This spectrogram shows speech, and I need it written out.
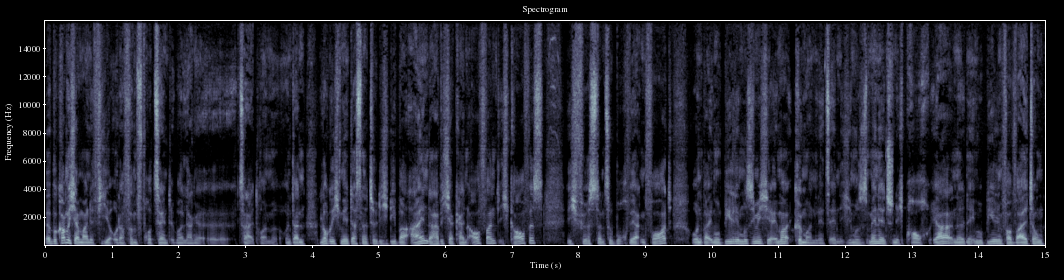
äh, bekomme ich ja meine vier oder fünf Prozent über lange äh, Zeiträume. Und dann logge ich mir das natürlich lieber ein. Da habe ich ja keinen Aufwand. Ich kaufe es, ich führe es dann zu Buchwerten fort. Und bei Immobilien muss ich mich ja immer kümmern letztendlich. Ich muss es managen. Ich brauche ja eine, eine Immobilienverwaltung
